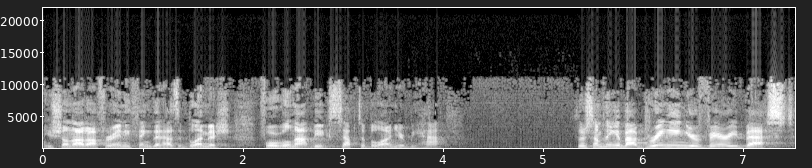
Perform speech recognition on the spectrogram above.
You shall not offer anything that has a blemish, for it will not be acceptable on your behalf. So there's something about bringing your very best.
